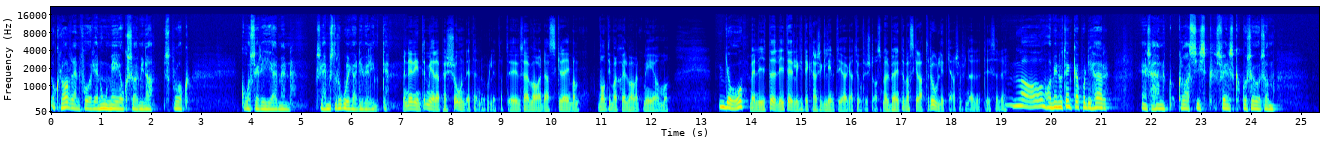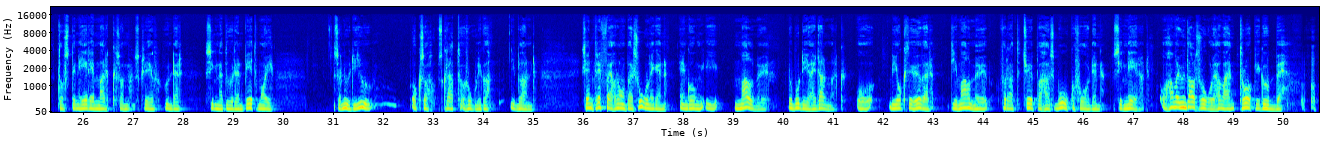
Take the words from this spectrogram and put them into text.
Och knorren får jag nog med också i mina språkkåserier, men så hemskt roliga är det väl inte. Men är det inte mer personligt än roligt? Att det är så här vardagsgrej, man, någonting man själv har varit med om? Och... Jo. Men lite, lite, lite kanske glimt i ögat jo förstås. Men det behöver inte vara skrattroligt kanske för nödvändigtvis. Eller? Ja, om vi nu tänker på de här, en sån här klassisk svensk kåsör som Torsten Ehrenmark som skrev under signaturen Petmoj. Så nu är de ju också skrattroliga ibland. Sen träffade jag honom personligen en gång i Malmö. Då bodde jag i Danmark. Och vi åkte över till Malmö för att köpa hans bok och få den signerad. Och han var ju inte alls rolig, han var en tråkig gubbe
